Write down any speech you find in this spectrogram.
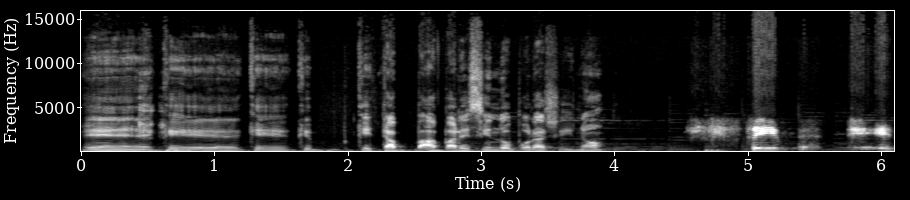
eh, que, que, está apareciendo por allí, ¿no? Sí, es,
